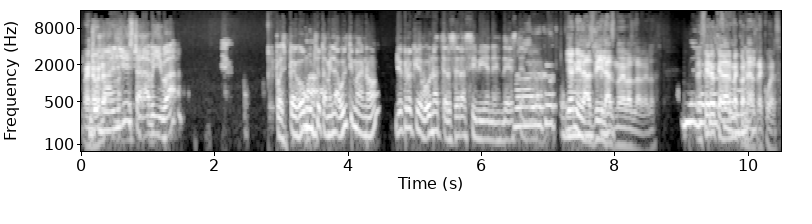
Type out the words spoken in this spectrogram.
Bueno, ¿Jumanji estará viva? Pues pegó No. mucho también la última, ¿no? Yo creo que una tercera sí viene de este. No, yo creo que yo no. ni las vi las nuevas, la verdad. Prefiero quedarme con el recuerdo.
